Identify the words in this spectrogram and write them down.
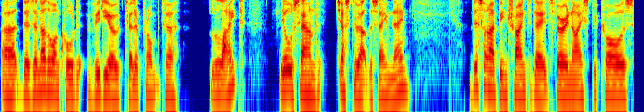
Uh, there's another one called Video Teleprompter Lite. They all sound just about the same name. This one I've been trying today. It's very nice because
